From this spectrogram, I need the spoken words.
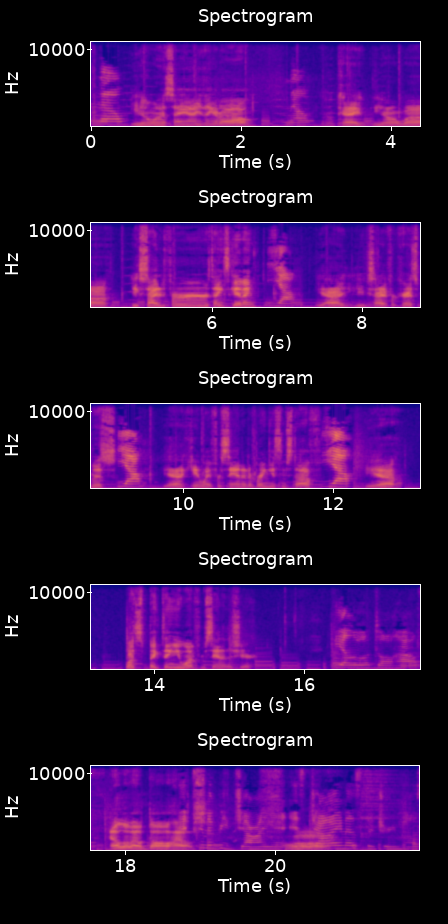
No. You don't want to say anything at all? No. Okay. You know, uh, you excited for Thanksgiving? Yeah. Yeah. You excited for Christmas? Yeah. Yeah. Can't wait for Santa to bring you some stuff. Yeah. Yeah. What's the big thing you want from Santa this year? LOL dollhouse. LOL dollhouse. It's gonna be giant. Oh. It's giant as the dream house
